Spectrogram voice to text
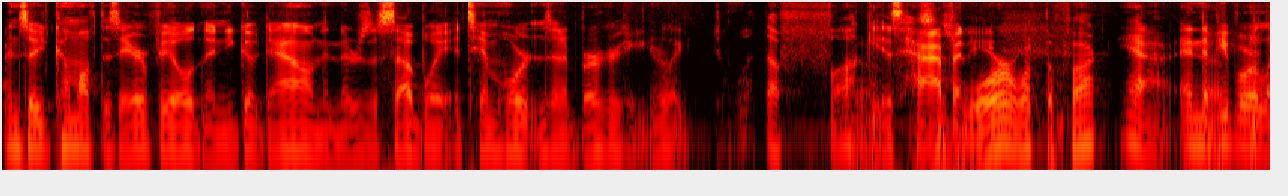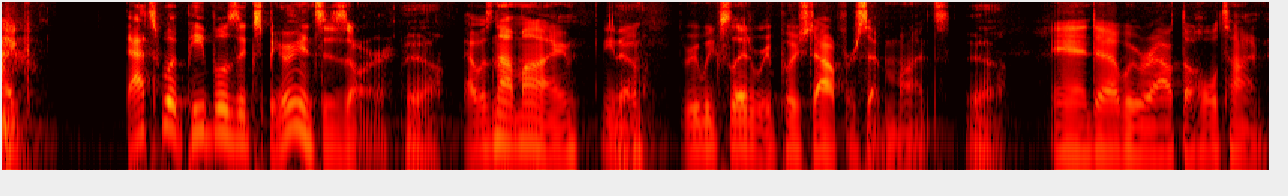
And so you'd come off this airfield and then you go down and there's a subway, a Tim Hortons and a Burger King. You're like, what the fuck is This is happening? war? What the fuck? Yeah. And then people were like, that's what people's experiences are. Yeah. That was not mine. You know, Yeah. three weeks later, we pushed out for seven months Yeah. and uh, we were out the whole time.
